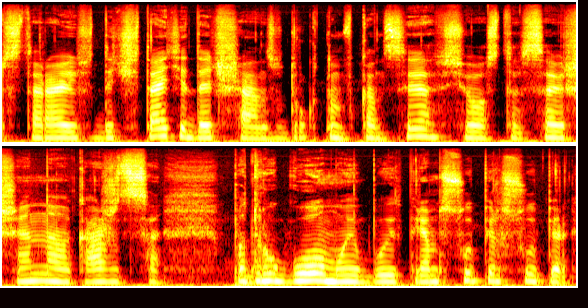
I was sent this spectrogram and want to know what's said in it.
Стараюсь дочитать и дать шанс. Вдруг там в конце все совершенно окажется по-другому и будет прям супер-супер.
